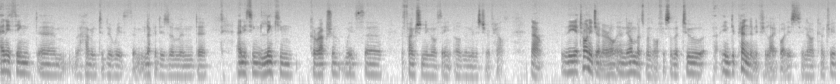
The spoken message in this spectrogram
anything um, having to do with um, nepotism and uh, anything linking corruption with uh, the functioning of the of the Ministry of Health. Now, the Attorney General and the Ombudsman Office are the two uh, independent, if you like, bodies in our country.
